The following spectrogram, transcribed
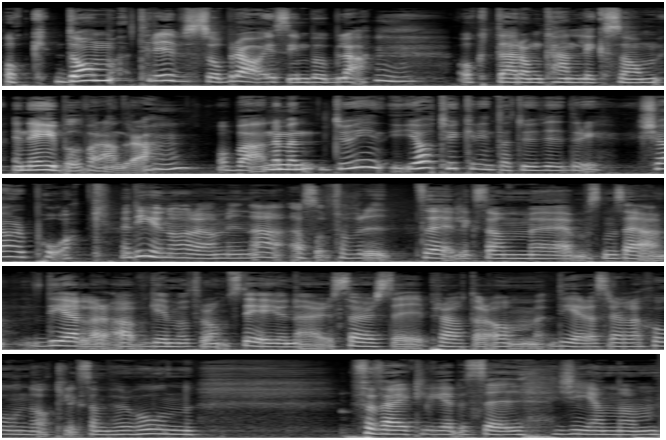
Och de trivs så bra i sin bubbla. Mm. Och där de kan liksom enable varandra. Mm. Och bara, nej men du är, jag tycker inte att du är vidrig. Kör på. Men det är ju några av mina alltså, favorit, eh, liksom, eh, vad ska man säga, delar av Game of Thrones. Det är ju när Cersei pratar om deras relation och liksom hur hon förverkligade sig genom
